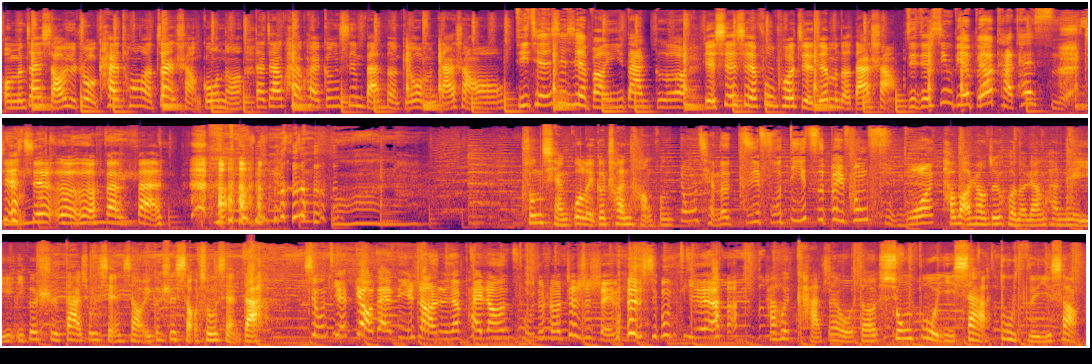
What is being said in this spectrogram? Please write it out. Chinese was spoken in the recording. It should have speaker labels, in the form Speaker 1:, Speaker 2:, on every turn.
Speaker 1: 我们在小宇宙开通了赞赏功能，大家快快更新版本给我们打赏哦！
Speaker 2: 提前谢谢榜一大哥，
Speaker 1: 也谢谢富婆姐姐们的打赏。
Speaker 2: 姐姐性别不要卡太死，
Speaker 1: 谢谢饿饿饭饭。胸前过了一个穿堂风，
Speaker 3: 胸前的肌肤第一次被风抚摸。
Speaker 1: 淘宝上最火的两款内衣，一个是大胸显小，一个是小胸显大。
Speaker 3: 胸贴掉在地上，人家拍张图就说这是谁的胸贴啊？
Speaker 1: 它会卡在我的胸部以下、肚子以上。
